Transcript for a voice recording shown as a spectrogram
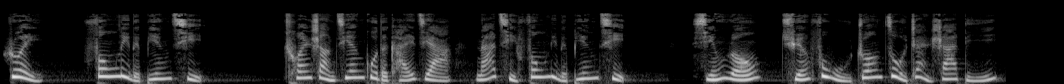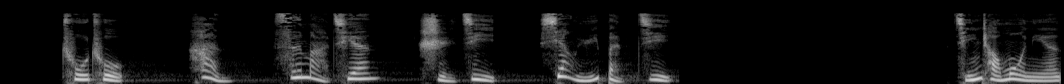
锐锋利的兵器。穿上坚固的铠甲，拿起锋利的兵器，形容全副武装作战杀敌。出处：汉司马迁《史记·项羽本纪》。秦朝末年，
